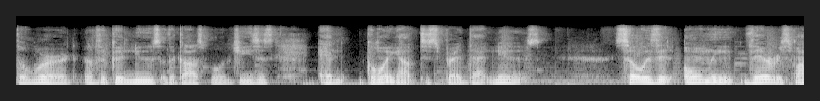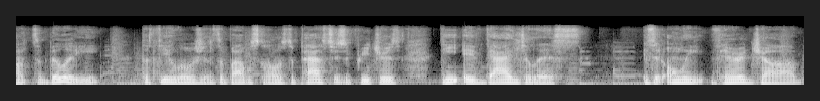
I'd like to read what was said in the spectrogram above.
the word of the good news of the gospel of Jesus and going out to spread that news. So is it only their responsibility, the theologians, the Bible scholars, the pastors, the preachers, the evangelists, is it only their job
